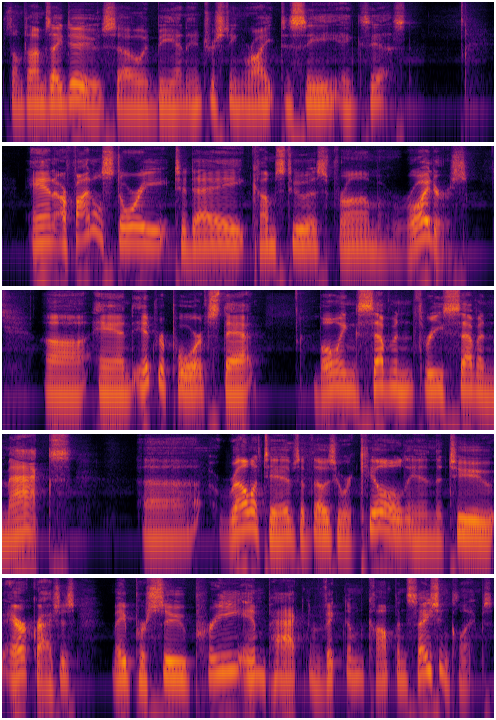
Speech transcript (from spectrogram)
sometimes they do. So it'd be an interesting right to see exist. And our final story today comes to us from Reuters. Uh, and it reports that Boeing 737 MAX uh, relatives of those who were killed in the two air crashes may pursue pre impact victim compensation claims.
